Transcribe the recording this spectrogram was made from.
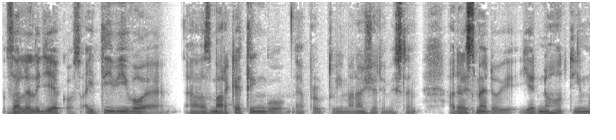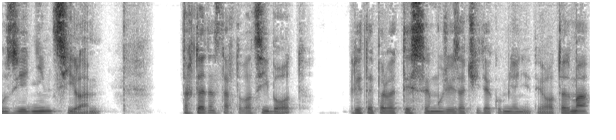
vzali lidi jako z IT vývoje, z marketingu, produktový manažery, myslím, a dali jsme do jednoho týmu s jedním cílem, tak to je ten startovací bod, kdy teprve ty se můžeš začít jako měnit. Jo? To má,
